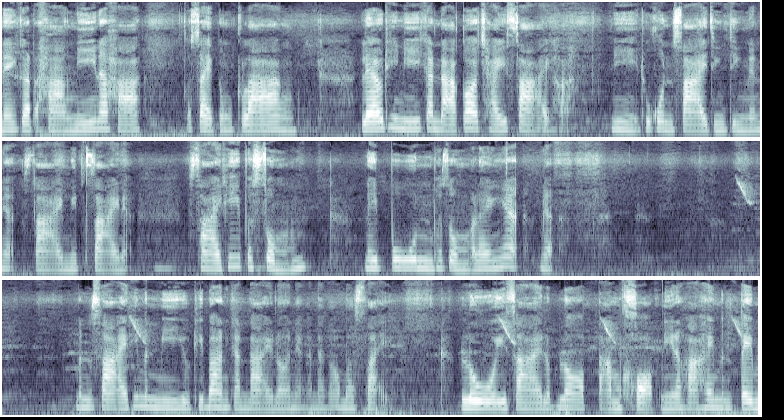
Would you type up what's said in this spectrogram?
ในกระถางนี้นะคะ ก็ใส่ตรงกลาง แล้วทีนี้กันดาก็ใช้ทรายค่ะ นี่ทุกคนทรายจริงๆนะเนี่ยทรายมิดทรายเนี่ยทรายที่ผสมในปูนผสมอะไรเงี้ยเนี่ย มันทรายที่มันมีอยู่ที่บ้านกันไดแล้วเนี่ยกันดาก็เอามาใส่โรยทรายรอบๆตามขอบนี้นะคะ ให้มันเต็ม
